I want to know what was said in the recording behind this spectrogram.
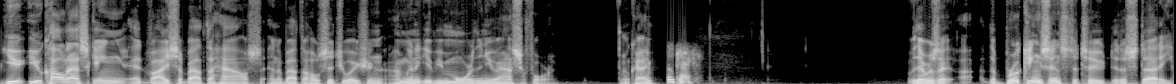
you you called asking advice about the house and about the whole situation. I'm going to give you more than you asked for. Okay. Okay. There was a uh, the Brookings Institute did a study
